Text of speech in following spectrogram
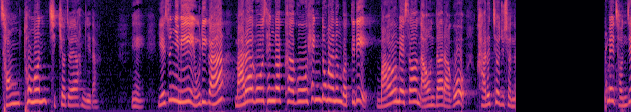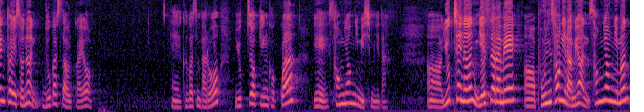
정통은 지켜져야 합니다. 예, 예수님이 우리가 말하고 생각하고 행동하는 것들이 마음에서 나온다라고 가르쳐 주셨는데 삶의 전쟁터에서는 누가 싸울까요? 예, 그것은 바로 육적인 것과 예, 성령님이십니다. 어, 육체는 옛사람의 어, 본성이라면 성령님은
